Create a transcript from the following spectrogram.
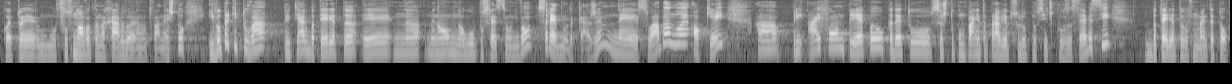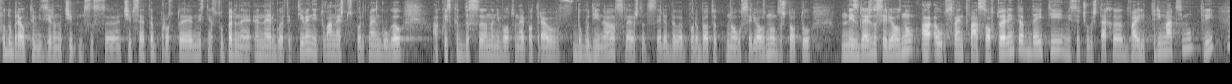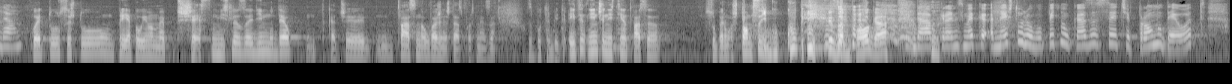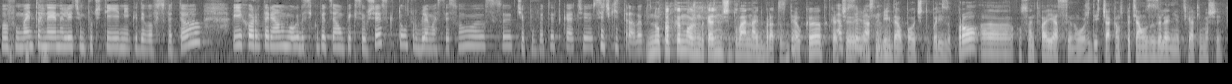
който е в основата на хардуера на това нещо. И въпреки това, при тях батерията е на едно много посредствено ниво, средно да кажем, не е слаба, но е окей. Okay. При iPhone, при Apple, където също компанията прави абсолютно всичко за себе си, батерията в момента е толкова добре оптимизирана чип, с чипсета, просто е наистина супер енергоефективен и това нещо според мен Google, ако искат да са на нивото на Apple, трябва до година, в следващата серия да поработят много сериозно, защото не изглежда сериозно, а, а освен това софтуерните апдейти, мисля, че обещаха 2 или 3 максимум, 3, да. което също при Apple имаме 6, мисля, за един модел, така че това са много важни неща според мен за, за потребители. Иначе наистина това са супер, щом си го купих за Бога. да, в крайна сметка. Нещо любопитно оказа се, че Pro моделът в момента не е наличен почти никъде в света и хората реално могат да си купят само Pixel 6, като проблема естествено с чиповете, така че всички страдат. Но пък можем да кажем, че това е най-добрата сделка, така че Абсолютно. аз не бих дал повечето пари за Pro. А, освен това и аз се наложи да изчакам специално за зеления цвят. Имаше,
